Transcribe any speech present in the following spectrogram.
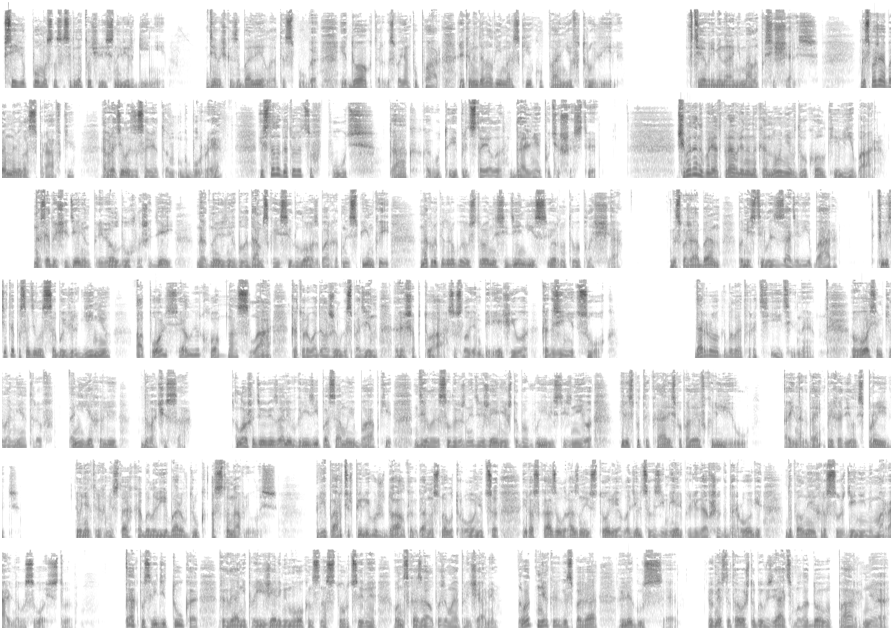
Все ее помыслы сосредоточились на Виргинии. Девочка заболела от испуга, и доктор, господин Пупар, рекомендовал ей морские купания в Трувиле. В те времена они мало посещались. Госпожа Бен навела справки, обратилась за советом к Буре и стала готовиться в путь, так, как будто ей предстояло дальнее путешествие. Чемоданы были отправлены накануне в двуколке Льебар. На следующий день он привел двух лошадей, на одной из них было дамское седло с бархатной спинкой, на крупе другой устроено сиденье из свернутого плаща. Госпожа Бен поместилась сзади Льебара, Фелисите посадила с собой Виргинию, а Поль сел верхом на осла, которого одолжил господин Ле Шаптуа с условием беречь его, как зеницу ока. Дорога была отвратительная. Восемь километров они ехали два часа. Лошади увязали в грязи по самые бабки, делая судорожные движения, чтобы вылезть из нее, или спотыкались, попадая в колею а иногда им приходилось прыгать. В некоторых местах кобыла Льебара вдруг останавливалась. Льебар терпеливо ждал, когда она снова тронется, и рассказывал разные истории о владельцах земель, прилегавших к дороге, дополняя их рассуждениями морального свойства. Так, посреди тука, когда они проезжали мимо окон с настурциями, он сказал, пожимая плечами, «Вот некая госпожа Легуссе. Вместо того, чтобы взять молодого парня...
